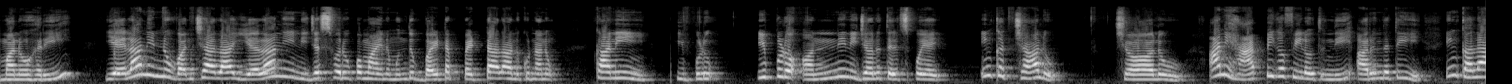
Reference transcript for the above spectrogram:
మనోహరి ఎలా నిన్ను వంచాలా ఎలా నీ నిజస్వరూపం ఆయన ముందు బయట పెట్టాలా అనుకున్నాను. కానీ ఇప్పుడు ఇప్పుడు అన్ని నిజాలు తెలిసిపోయాయి. ఇంకా చాలు చాలు అని హ్యాపీగా ఫీల్ అవుతుంది అరుంధతి. ఇంకా అలా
